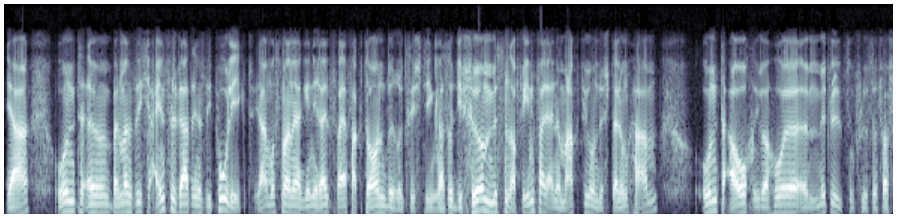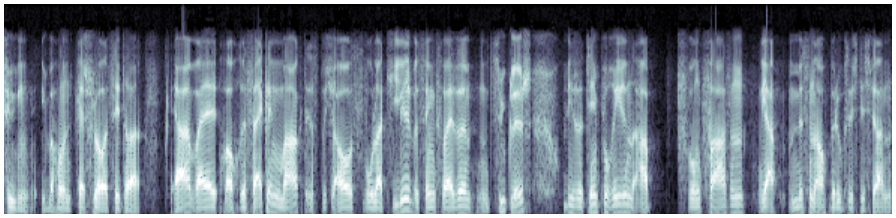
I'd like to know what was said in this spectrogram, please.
Ja, und äh, wenn man sich Einzelwerte ins Depot legt, ja, muss man ja generell zwei Faktoren berücksichtigen. Also die Firmen müssen auf jeden Fall eine marktführende Stellung haben und auch über hohe äh, Mittelzuflüsse verfügen, über hohen Cashflow etc. Ja, weil auch Recyclingmarkt ist durchaus volatil bzw. zyklisch. Diese temporären Abschwungphasen ja, müssen auch berücksichtigt werden.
